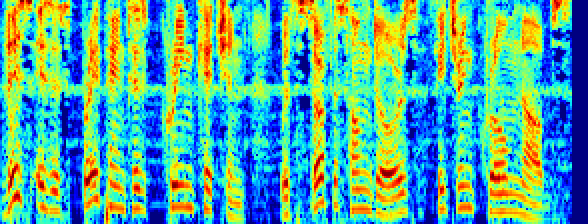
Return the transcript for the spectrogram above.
This is a spray-painted cream kitchen with surface-hung doors featuring chrome knobs.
